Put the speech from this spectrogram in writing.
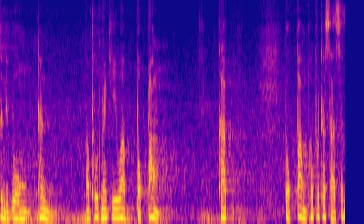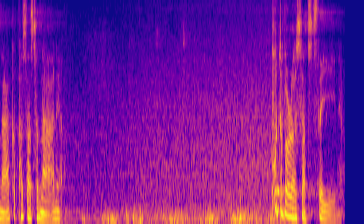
สนิทวงศ์ท่านมาพูดเมื่อกี้ว่าปกป้องครับ ปกป้องพระพุทธศาสนากับพระศาสนาเนี่ยพุทธบริษัทสี่เนี่ย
